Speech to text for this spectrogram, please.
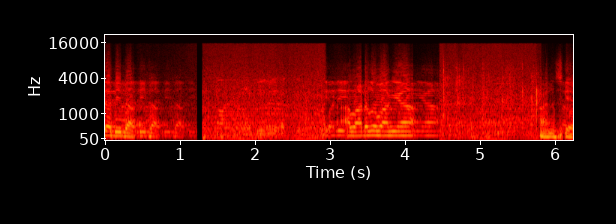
ലബീബ അവാർഡുകൾ വാങ്ങിയ അനസ് കെ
